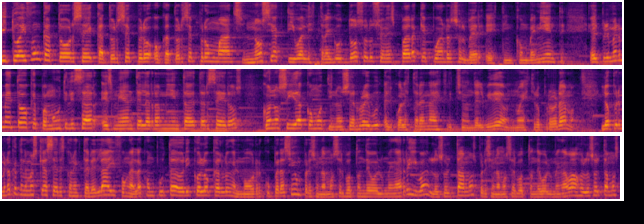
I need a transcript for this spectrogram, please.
Si tu iPhone 14, 14 Pro o 14 Pro Max no se activa, les traigo dos soluciones para que puedan resolver este inconveniente. El primer método que podemos utilizar es mediante la herramienta de terceros conocida como TinoShare Reboot, el cual estará en la descripción del video, nuestro programa. Lo primero que tenemos que hacer es conectar el iPhone a la computadora y colocarlo en el modo recuperación. Presionamos el botón de volumen arriba, lo soltamos, presionamos el botón de volumen abajo, lo soltamos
